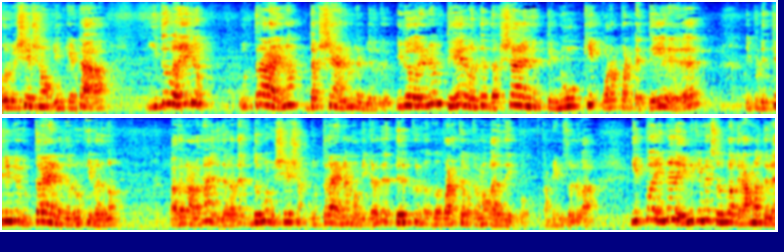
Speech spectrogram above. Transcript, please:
ஒரு விசேஷம் அப்படின்னு கேட்டா இதுவரையிலும் உத்தராயணம் தக்ஷாயணம் ரெண்டு இருக்கு. இதுவரையிலும் தேர் வந்து தக்ஷாயணத்தை நோக்கி புறப்பட்ட தேர் இப்படி திரும்பி உத்தராயணத்தை நோக்கி அதனால தான் இதுக்கு ரத இது ரொம்ப விசேஷம் உத்தராயணம் அப்படிங்கிறது தெற்கு வடக்கு பக்கமாக வருது இப்போ அப்படின்னு சொல்லுவா. இப்போ என்ன என்றைக்குமே சொல்லுவா கிராமத்தில்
